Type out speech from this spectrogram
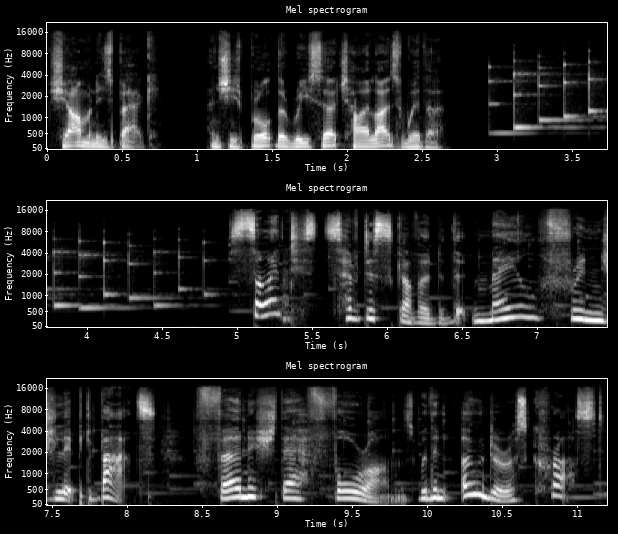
Shamini's back, and she's brought the research highlights with her. Scientists have discovered that male fringe lipped bats furnish their forearms with an odorous crust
